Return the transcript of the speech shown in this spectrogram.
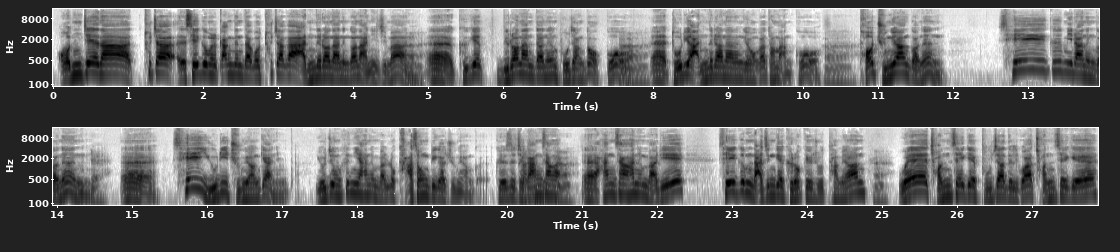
언제나 투자 세금을 깎는다고 투자가 안 늘어나는 건 아니지만 네. 예, 그게 늘어난다는 보장도 없고 네. 예, 도리어 안 늘어나는 경우가 더 많고 네. 더 중요한 거는 세금이라는 거는 예. 예, 세율이 중요한 게 아닙니다. 요즘 흔히 하는 말로 가성비가 중요한 거예요. 그래서 제가 가성비? 항상 예, 항상 하는 말이 세금 낮은 게 그렇게 좋다면 예. 왜전 세계 부자들과 전 세계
